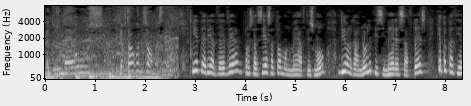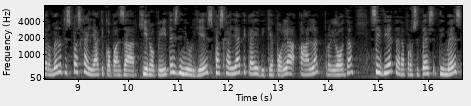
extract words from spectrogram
με τους νέους. Γι' αυτό αγωνιζόμαστε. Η εταιρεία βέβαια προστασίας ατόμων με αυτισμό διοργανώνει τις ημέρες αυτές και το καθιερωμένο της Πασχαλιάτικο Παζάρ. Χειροποιητές δημιουργίες, πασχαλιάτικα είδη και πολλά άλλα προϊόντα σε ιδιαίτερα προσιτές τιμές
